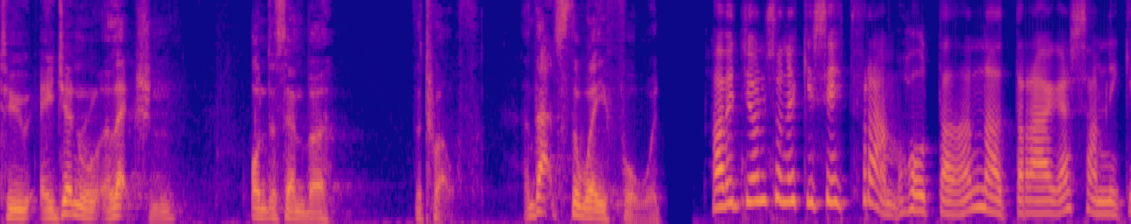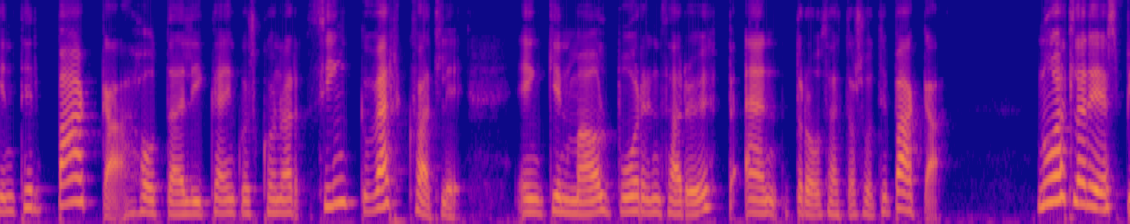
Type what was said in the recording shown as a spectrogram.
to a general election on December the 12th. And that's the way forward. Hafi Johnson ekki sitt fram, hótaðan að draga samningin tilbaka, hótaði líka einhvers konar þingverkvalli. Engin mál borin þar upp en dróð þetta svo tilbaka. Nú ætlar ESB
